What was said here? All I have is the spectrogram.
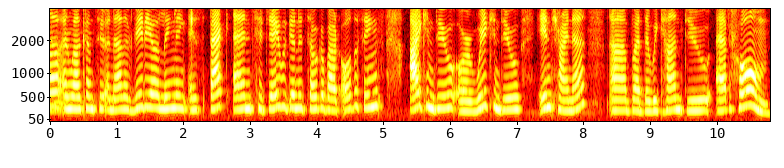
Hello and welcome to another video. Ling Ling is back and today we're going to talk about all the things I can do or we can do in China uh, but that we can't do at home.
